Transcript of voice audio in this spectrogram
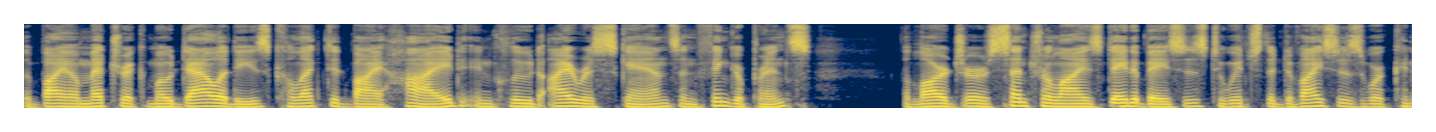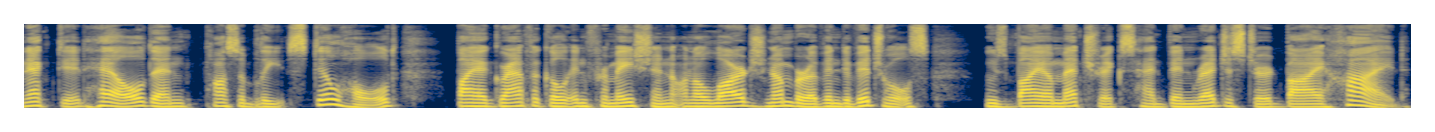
The biometric modalities collected by HIDE include iris scans and fingerprints. The larger centralized databases to which the devices were connected held and possibly still hold biographical information on a large number of individuals whose biometrics had been registered by HIDE.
